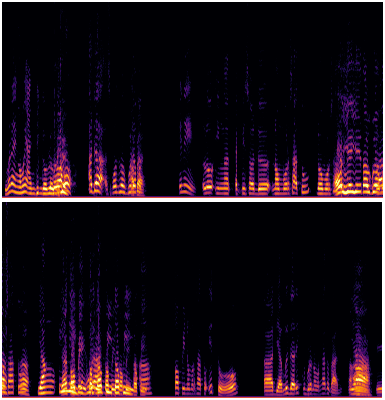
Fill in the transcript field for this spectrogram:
Gimana yang ngomongnya anjing goblok. Oh, ada SpongeBob gue Apa? dapat. Ini lu ingat episode nomor satu, nomor satu, Oh iya iya tahu gue. nomor satu, yang Yang ini topi, kuburan. topi, topi, topi, topi. topi. Ah, topi nomor satu itu eh, diambil dari kuburan nomor satu kan Iya. di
